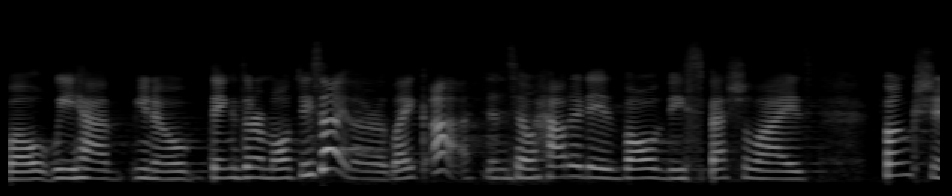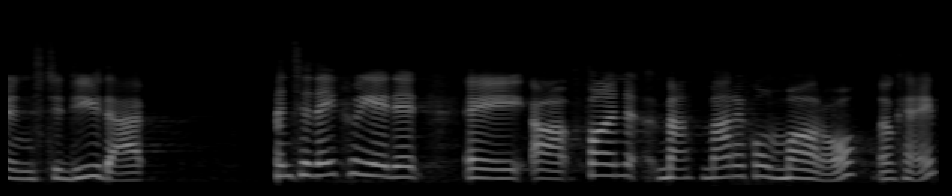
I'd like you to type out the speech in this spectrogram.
well, we have, you know, things that are multicellular like us. And so how did it evolve these specialized functions to do that? And so they created a uh, fun mathematical model, okay,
